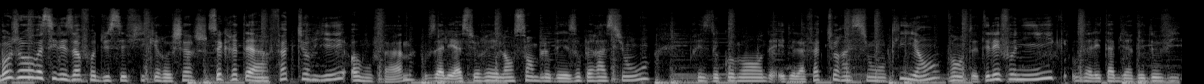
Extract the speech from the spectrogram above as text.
Bonjour, voici les offres du CEFI qui recherche secrétaire facturier, homme ou femme. Vous allez assurer l'ensemble des opérations, prise de commande et de la facturation client, vente téléphonique, vous allez établir des devis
